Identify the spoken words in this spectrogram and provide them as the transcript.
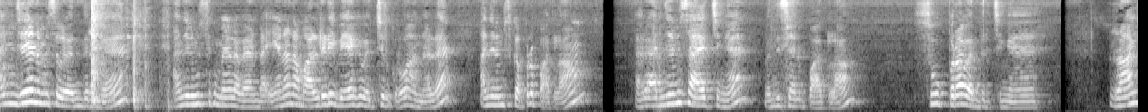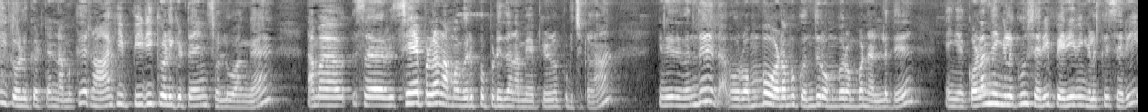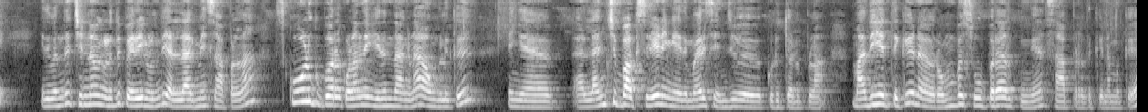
அஞ்சே நிமிஷத்தில் வந்துடுங்க அஞ்சு நிமிஷத்துக்கு மேலே வேண்டாம். ஏன்னா நம்ம ஆல்ரெடி வேக வச்சுருக்குறோம். அதனால அஞ்சு நிமிஷத்துக்கு அப்புறம் பார்க்கலாம். ஒரு அஞ்சு நிமிஷம் ஆயிடுச்சுங்க. வந்துச்சான்னு பார்க்கலாம். சூப்பராக வந்துருச்சுங்க. ராகி கொழுக்கட்டை நமக்கு ராகி பிடி கொழுக்கட்டைன்னு சொல்லுவாங்க. நம்ம ஷேப்பெல்லாம் நம்ம விருப்பப்படி தான் நம்ம எப்படின்னு பிடிச்சிக்கலாம். இது இது வந்து ரொம்ப உடம்புக்கு வந்து ரொம்ப ரொம்ப நல்லது. எங்கள் குழந்தைங்களுக்கும் சரி பெரியவங்களுக்கும் சரி இது வந்து சின்னவங்க வந்து பெரியவங்க வந்து எல்லாருமே சாப்பிட்லாம். ஸ்கூலுக்கு போகிற குழந்தைங்க இருந்தாங்கன்னா அவங்களுக்கு நீங்கள் லஞ்ச் பாக்ஸ்லேயே நீங்கள் இது மாதிரி செஞ்சு கொடுத்து அனுப்பலாம். மதியத்துக்கு நான் ரொம்ப சூப்பராக இருக்குங்க சாப்பிட்றதுக்கு நமக்கு.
